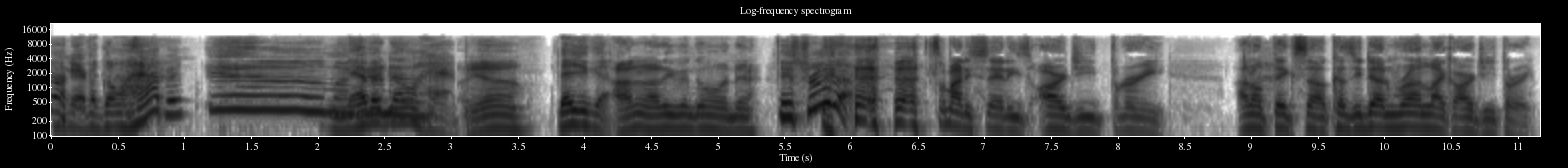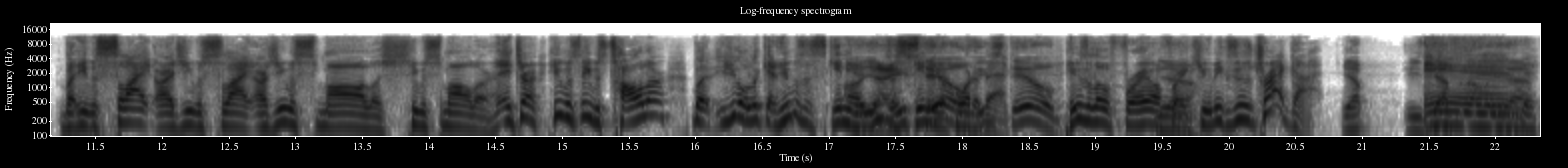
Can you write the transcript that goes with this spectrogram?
Never gonna happen. Yeah, Never goodness. gonna happen. Yeah, There you go. I'm not even going there. It's true though. Somebody said he's RG three. I don't think so because he doesn't run like RG three. but he was slight. RG was slight. RG was smaller. He was smaller. In turn, he was he was taller. But you go look at him. He was a skinnier. Oh, yeah, he was a skinnier still- he's quarterback. still- he was a little frail for a QB because he was a track guy. Yep, he's definitely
